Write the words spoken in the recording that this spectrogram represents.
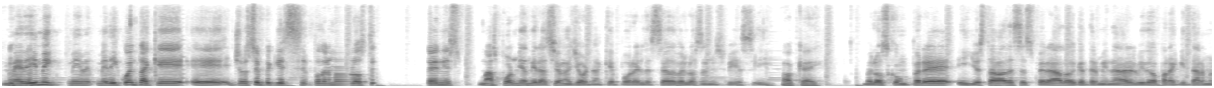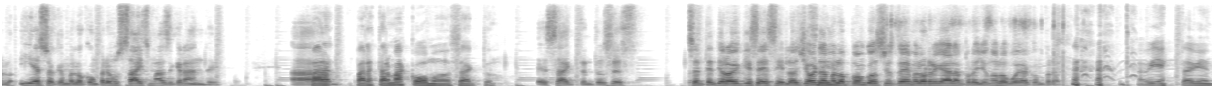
me, di, me, me, di, cuenta que eh, yo siempre quise ponerme los tenis más por mi admiración a Jordan que por el deseo de verlos en mis pies. Y, ok me los compré y yo estaba desesperado de que terminara el video para quitármelo. Y eso que me lo compré un size más grande. para, para, estar más cómodo, exacto. Exacto, entonces se entendió lo que quise decir. Los Jordan me los pongo si ustedes me los regalan, pero yo no los voy a comprar. está bien, está bien.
